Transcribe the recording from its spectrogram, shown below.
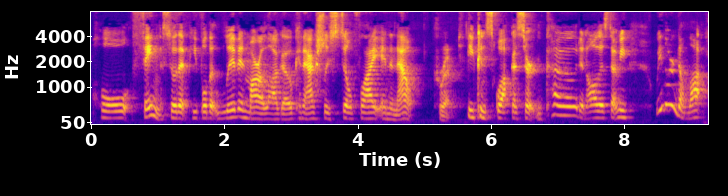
whole thing so that people that live in Mar-a-Lago can actually still fly in and out. Correct. You can squawk a certain code and all this stuff. I mean, we learned a lot.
